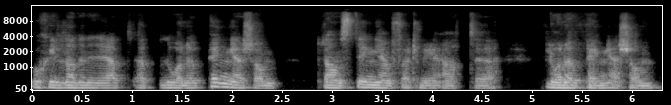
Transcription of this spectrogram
Och skillnaden i att, att låna upp pengar som landsting jämfört med att eh, låna upp pengar som,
